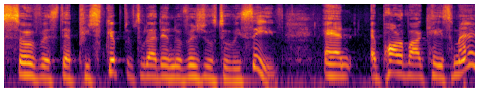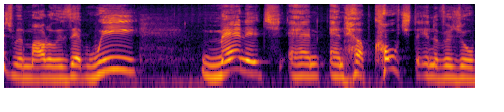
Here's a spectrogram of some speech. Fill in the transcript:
service that prescriptive to that individual to receive. And a part of our case management model is that we manage and, and help coach the individual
